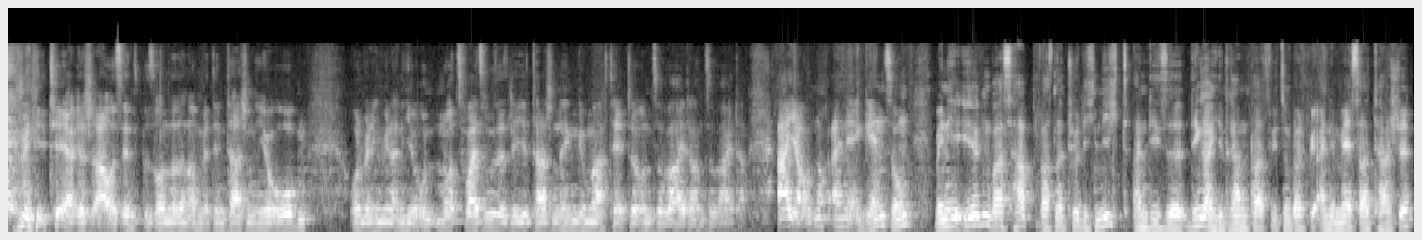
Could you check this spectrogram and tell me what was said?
militärisch aus. Insbesondere dann auch mit den Taschen hier oben. Und wenn ich mir dann hier unten noch zwei zusätzliche Taschen hingemacht hätte und so weiter und so weiter. Ah ja, und noch eine Ergänzung. Wenn ihr irgendwas habt, was natürlich nicht an diese Dinger hier dran passt, wie zum Beispiel eine Messertasche,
